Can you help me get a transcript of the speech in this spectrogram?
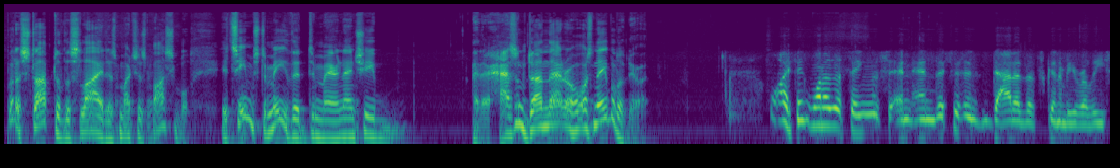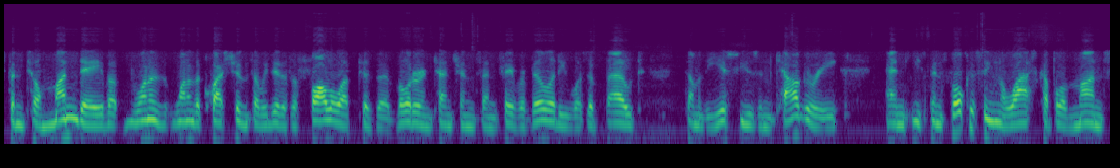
put a stop to the slide as much as possible? It seems to me that Mayor Nenshi either hasn't done that or wasn't able to do it. Well, I think one of the things, and, and this isn't data that's going to be released until Monday, but one of one of the questions that we did as a follow up to the voter intentions and favorability was about some of the issues in Calgary. And he's been focusing the last couple of months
